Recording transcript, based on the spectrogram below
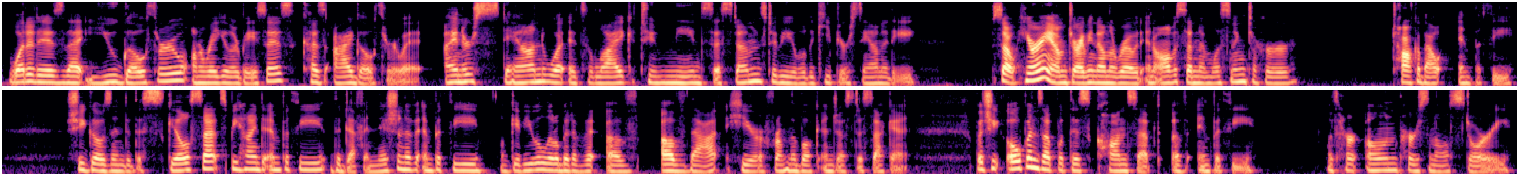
what it is that you go through on a regular basis cuz I go through it. I understand what it's like to need systems to be able to keep your sanity. So, here I am driving down the road and all of a sudden I'm listening to her talk about empathy. She goes into the skill sets behind empathy, the definition of empathy. I'll give you a little bit of, of of that here from the book in just a second. But she opens up with this concept of empathy with her own personal story.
